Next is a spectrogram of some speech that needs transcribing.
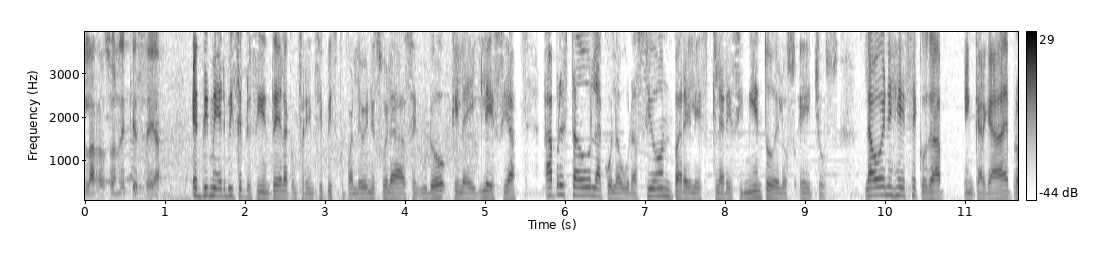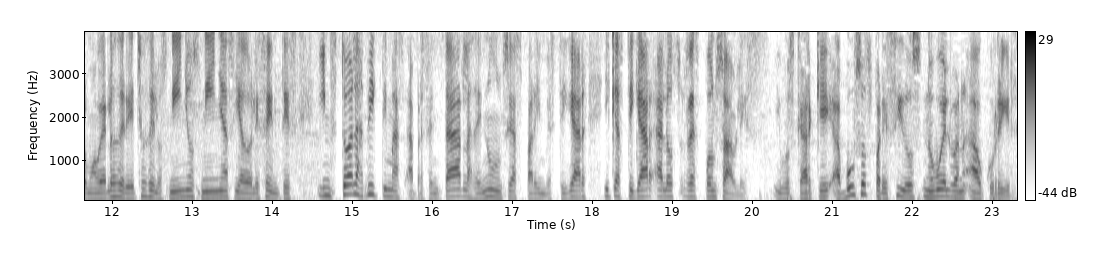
las razones que sea. El primer vicepresidente de la Conferencia Episcopal de Venezuela aseguró que la Iglesia ha prestado la colaboración para el esclarecimiento de los hechos. La ONG SECODAP encargada de promover los derechos de los niños, niñas y adolescentes, instó a las víctimas a presentar las denuncias para investigar y castigar a los responsables y buscar que abusos parecidos no vuelvan a ocurrir.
